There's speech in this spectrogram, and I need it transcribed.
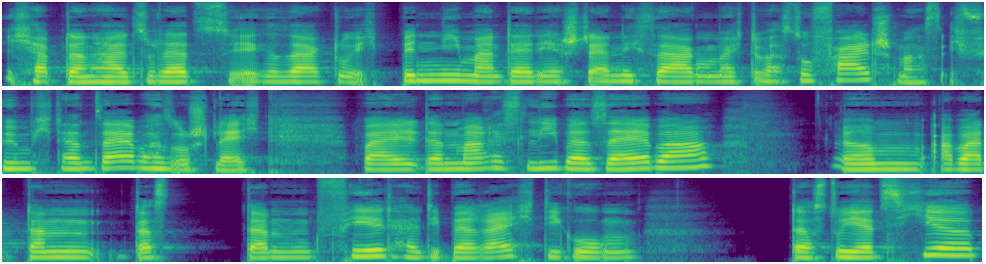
ich habe dann halt zuletzt zu ihr gesagt, du, ich bin niemand, der dir ständig sagen möchte, was du falsch machst. Ich fühle mich dann selber so schlecht, weil dann mache ich es lieber selber. Ähm, aber dann, das, dann fehlt halt die Berechtigung, dass du jetzt hier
